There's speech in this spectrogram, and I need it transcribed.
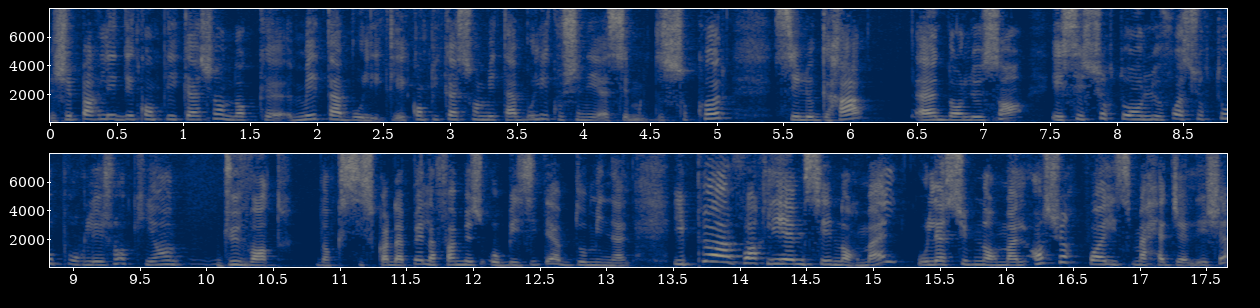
J'ai parlé des complications donc euh, métaboliques. Les complications métaboliques, c'est le gras hein, dans le sang et c'est surtout, on le voit surtout pour les gens qui ont du ventre. Donc, c'est ce qu'on appelle la fameuse obésité abdominale. Il peut avoir l'IMC normal ou la subnormale en surpoids, يسمى حاجة ليجا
